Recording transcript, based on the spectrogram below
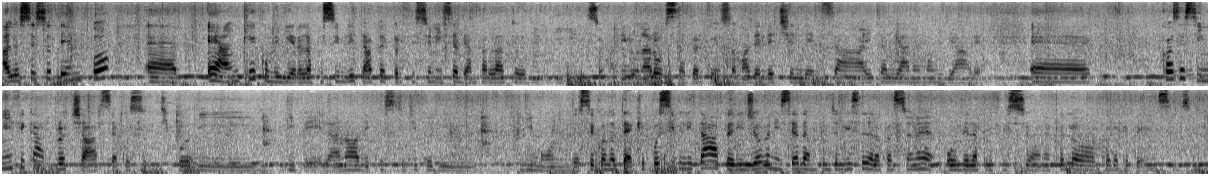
Allo stesso tempo eh, è anche come dire la possibilità per professionisti, abbiamo parlato di, di, insomma, di Luna Rossa, per cui insomma dell'eccellenza italiana e mondiale. Eh, cosa significa approcciarsi a questo tipo di di vela, no? di questo tipo di, di, mondo. Secondo te che possibilità ha per i giovani sia da un punto di vista della passione o della professione? Quello, quello che pensi? Insomma.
